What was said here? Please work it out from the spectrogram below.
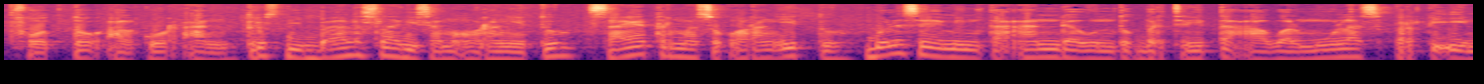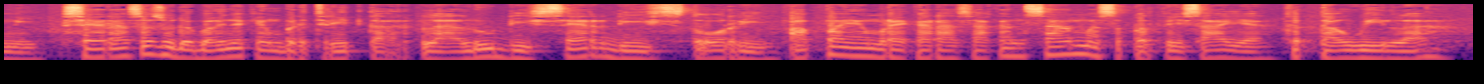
foto Al-Quran terus dibalas lagi sama orang itu saya termasuk orang itu. Boleh saya minta anda untuk bercerita awal mula seperti ini? Saya rasa sudah banyak yang bercerita lalu di share di story. Apa yang mereka rasakan sama seperti saya? Ketahuilah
